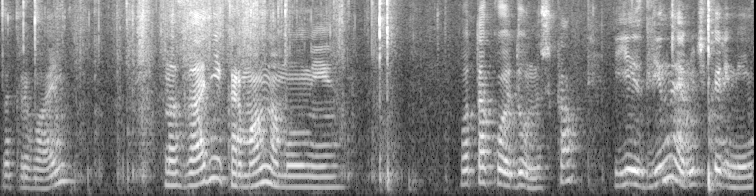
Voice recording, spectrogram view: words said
Закрываем. На задний карман на молнии. Вот такое донышко. Есть длинная ручка ремень.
